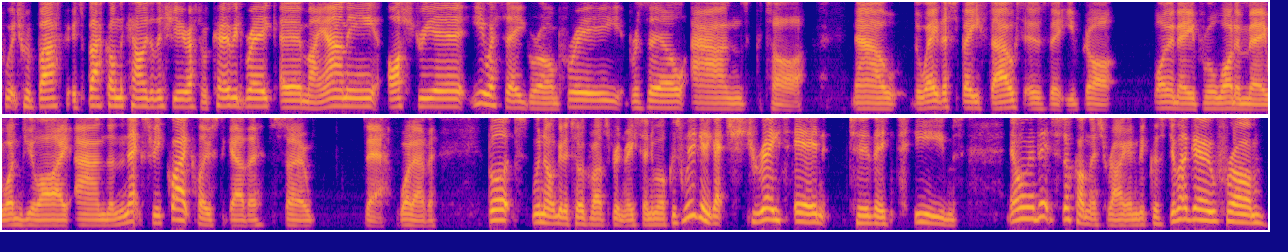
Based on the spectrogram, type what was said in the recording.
which we're back. It's back on the calendar this year after a COVID break. Uh, Miami, Austria, USA Grand Prix, Brazil, and Qatar. Now, the way they're spaced out is that you've got one in April, one in May, one in July, and then the next three quite close together. So, yeah, whatever. But we're not going to talk about sprint race anymore because we're going to get straight in to the teams. Now, I'm a bit stuck on this, Ryan, because do I go from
